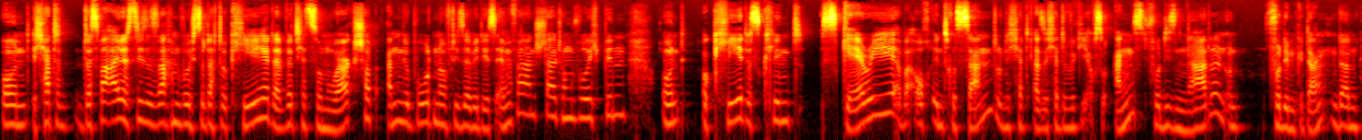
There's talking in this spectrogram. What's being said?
Und ich hatte, das war alles diese Sachen, wo ich so dachte, okay, da wird jetzt so ein Workshop angeboten auf dieser BDSM-Veranstaltung, wo ich bin. Und okay, das klingt scary, aber auch interessant. Und ich hatte, also ich hatte wirklich auch so Angst vor diesen Nadeln und vor dem Gedanken dann,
